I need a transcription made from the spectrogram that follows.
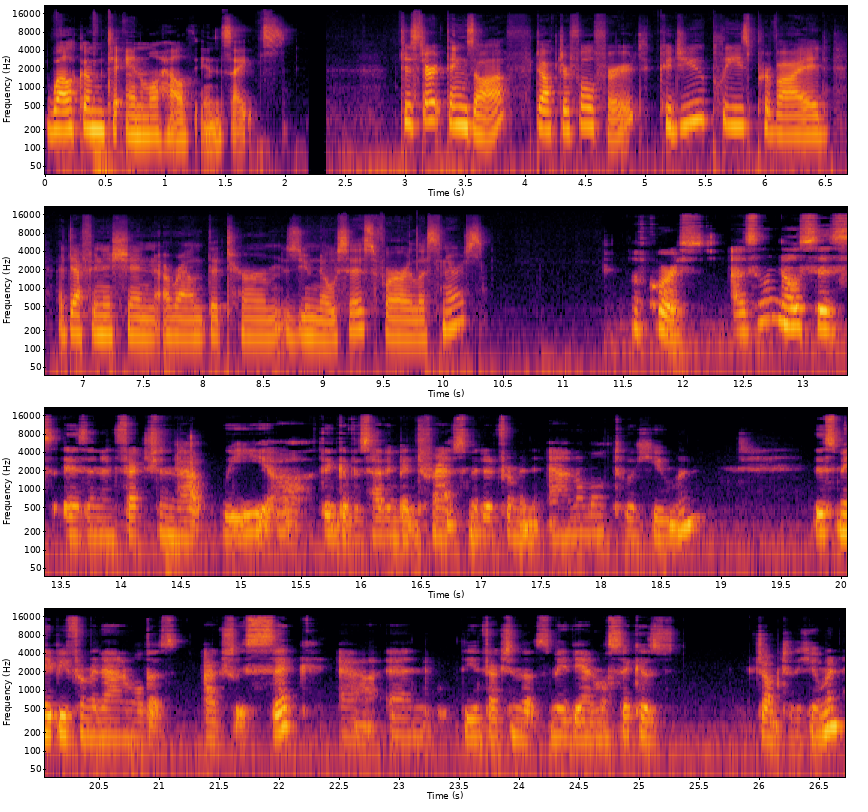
Welcome to Animal Health Insights. To start things off, Dr. Fulford, could you please provide a definition around the term zoonosis for our listeners? Of course. A zoonosis is an infection that we uh, think of as having been transmitted from an animal to a human. This may be from an animal that's actually sick, uh, and the infection that's made the animal sick has jumped to the human.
